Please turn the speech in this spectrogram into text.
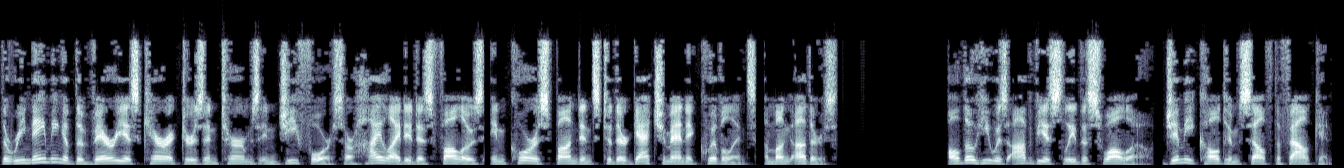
The renaming of the various characters and terms in G-Force are highlighted as follows in correspondence to their Gatchaman equivalents, among others. Although he was obviously the Swallow, Jimmy called himself the Falcon.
